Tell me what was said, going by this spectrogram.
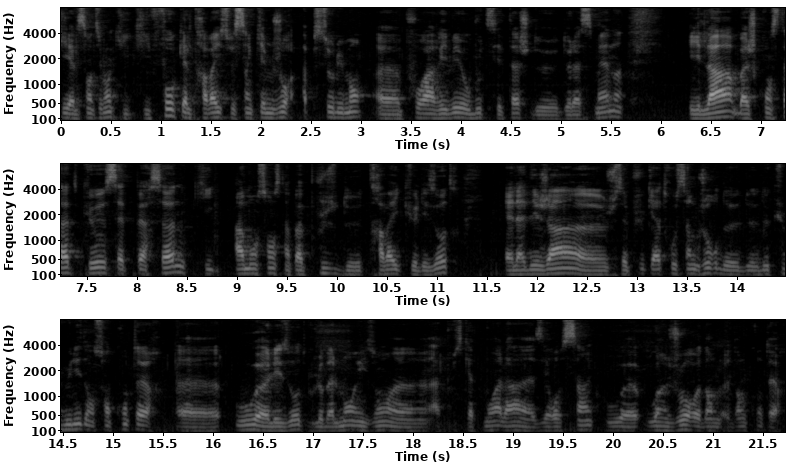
qui a le sentiment qu'il faut qu'elle travaille ce cinquième jour absolument pour arriver au bout de ses tâches de, la semaine. Et là, bah, je constate que cette personne, qui à mon sens n'a pas plus de travail que les autres, elle a déjà, euh, je ne sais plus, 4 ou 5 jours de, de, cumulé dans son compteur, euh, où euh, les autres, globalement, ils ont à plus 4 mois, là, 0,5 ou, ou, un jour dans le, dans le compteur.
